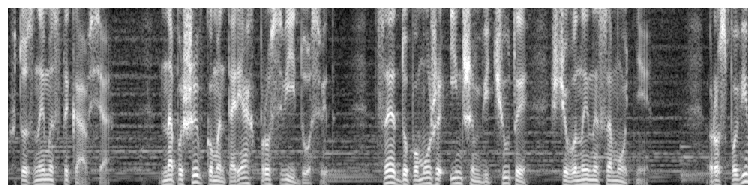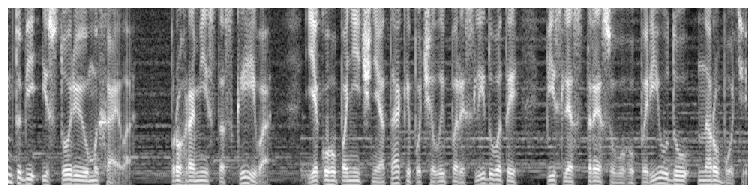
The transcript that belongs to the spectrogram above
хто з ними стикався? Напиши в коментарях про свій досвід. Це допоможе іншим відчути, що вони не самотні. Розповім тобі історію Михайла, програміста з Києва, якого панічні атаки почали переслідувати після стресового періоду на роботі.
